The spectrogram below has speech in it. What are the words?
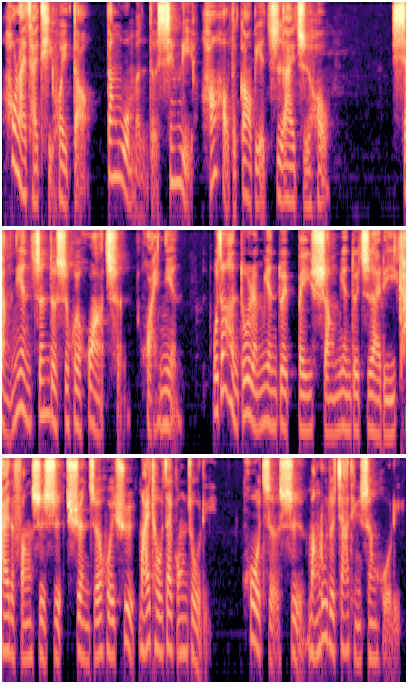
后来才体会到，当我们的心里好好的告别挚爱之后，想念真的是会化成怀念。我知道很多人面对悲伤、面对挚爱离开的方式是选择回去埋头在工作里，或者是忙碌的家庭生活里，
